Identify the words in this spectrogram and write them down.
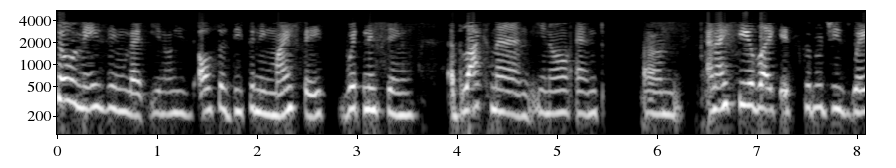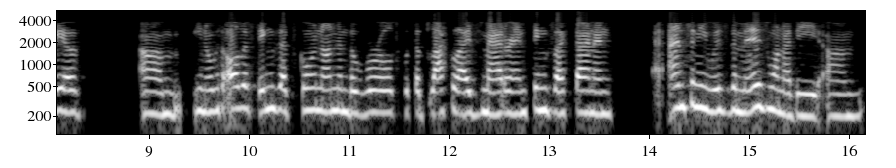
so amazing that, you know, he's also deepening my faith, witnessing a black man, you know, and, um, and I feel like it's Guruji's way of, um, you know, with all the things that's going on in the world with the Black Lives Matter and things like that. And Anthony Wisdom is one of the, um,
